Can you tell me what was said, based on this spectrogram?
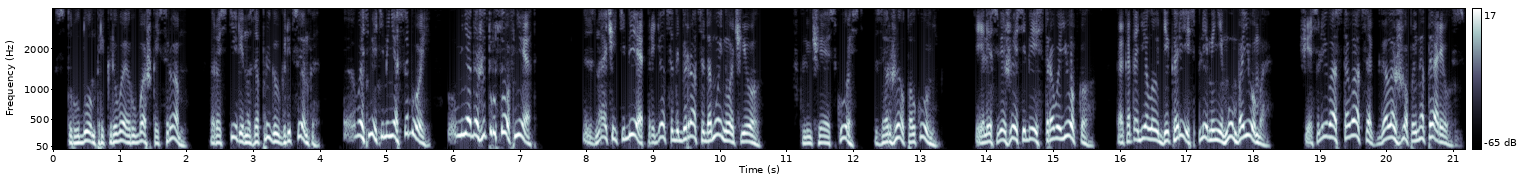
С трудом прикрывая рубашкой срам, растерянно запрыгал Гриценко. Возьмите меня с собой, у меня даже трусов нет. Значит, тебе придется добираться домой ночью. Включая скорость, заржал полковник. Или свяжи себе из травы юбку, как это делают дикари из племени Мумба-Юмба. Счастливо оставаться, голожопый нотариус.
